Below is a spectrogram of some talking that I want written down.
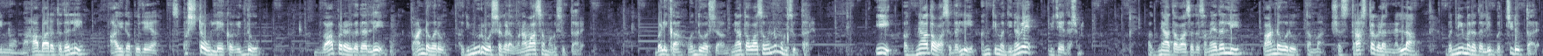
ಇನ್ನು ಮಹಾಭಾರತದಲ್ಲಿ ಆಯುಧ ಪೂಜೆಯ ಸ್ಪಷ್ಟ ಉಲ್ಲೇಖವಿದ್ದು ದ್ವಾಪರ ಯುಗದಲ್ಲಿ ಪಾಂಡವರು ಹದಿಮೂರು ವರ್ಷಗಳ ವನವಾಸ ಮುಗಿಸುತ್ತಾರೆ. ಬಳಿಕ ಒಂದು ವರ್ಷ ಅಜ್ಞಾತವಾಸವನ್ನು ಮುಗಿಸುತ್ತಾರೆ. ಈ ಅಜ್ಞಾತವಾಸದಲ್ಲಿ ಅಂತಿಮ ದಿನವೇ ವಿಜಯದಶಮಿ. ಅಜ್ಞಾತವಾಸದ ಸಮಯದಲ್ಲಿ ಪಾಂಡವರು ತಮ್ಮ ಶಸ್ತ್ರಾಸ್ತ್ರಗಳನ್ನೆಲ್ಲ ಬನ್ನಿಮರದಲ್ಲಿ ಬಚ್ಚಿಡುತ್ತಾರೆ.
